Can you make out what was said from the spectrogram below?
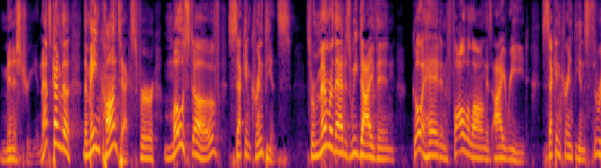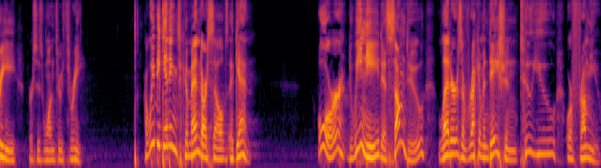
ministry. And that's kind of the, the main context for most of Second Corinthians. So remember that as we dive in. Go ahead and follow along as I read Second Corinthians 3, verses 1 through 3. Are we beginning to commend ourselves again? Or do we need, as some do, letters of recommendation to you or from you?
